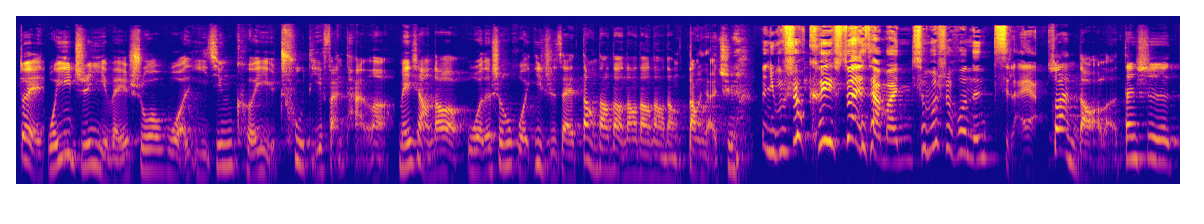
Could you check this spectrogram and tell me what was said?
对我一直以为说我已经可以触底反弹了，没想到我的生活一直在荡荡荡荡荡荡荡荡下去。那你不是可以算一下吗？你什么时候能起来呀？算到了，但是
